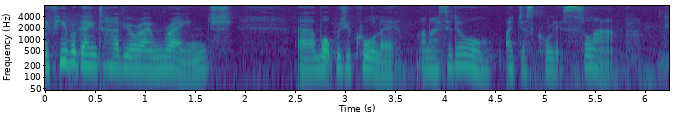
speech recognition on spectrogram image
if you were going to have your own range, uh, what would you call it? And I said, oh, I'd just call it Slap.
